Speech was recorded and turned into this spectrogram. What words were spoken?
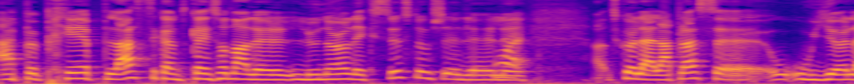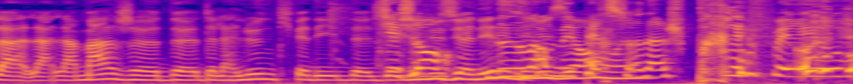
à peu près place. C'est comme quand ils sont dans le Lunar Lexus, là, Ouais. En tout cas, la, la place euh, où il y a la, la, la mage de, de la lune qui fait des, de, Qui est de genre l'illusionnisme. l'un de mes Illusions, ouais. personnages préférés au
